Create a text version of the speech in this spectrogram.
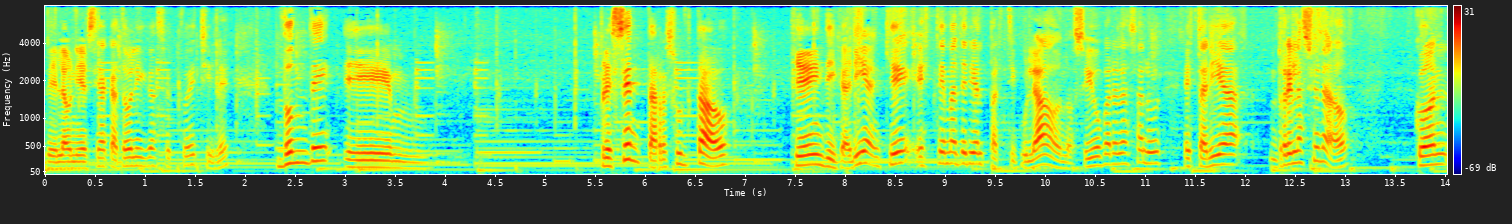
de la Universidad Católica ¿cierto? de Chile, donde eh, presenta resultados que indicarían que este material particulado nocivo para la salud estaría relacionado con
